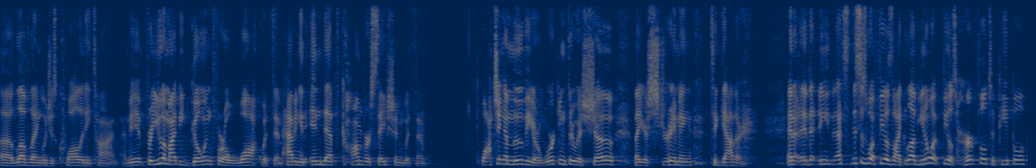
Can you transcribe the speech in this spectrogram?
uh, love language is quality time. I mean, for you, it might be going for a walk with them, having an in depth conversation with them watching a movie or working through a show that you're streaming together. And uh, that's, this is what feels like love. You know what feels hurtful to people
